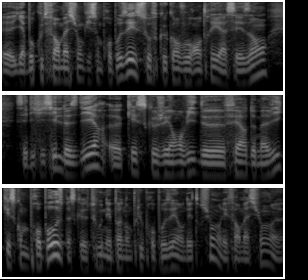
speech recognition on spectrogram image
euh, il y a beaucoup de formations qui sont proposées, sauf que quand vous rentrez à 16 ans, c'est difficile de se dire euh, qu'est-ce que j'ai envie de faire de ma vie, qu'est-ce qu'on me propose, parce que tout n'est pas non plus proposé en détention. Les formations, euh,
